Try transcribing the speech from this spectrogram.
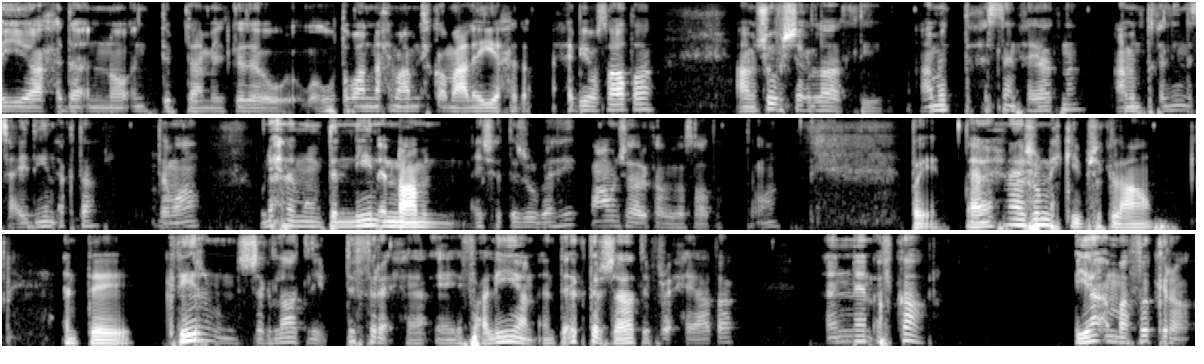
أي حدا إنه أنت بتعمل كذا وطبعا نحن ما عم نحكم على أي حدا. نحن ببساطة عم نشوف الشغلات اللي عم تحسن حياتنا عم تخلينا سعيدين أكثر تمام؟ ونحن ممتنين إنه عم نعيش هالتجربة هي وعم نشاركها ببساطة تمام؟ طيب يعني إحنا شو بنحكي بشكل عام؟ أنت كثير من الشغلات اللي بتفرق حيا... يعني فعليا أنت أكثر الشغلات اللي بتفرق حياتك هن أفكار. يا أما فكرة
